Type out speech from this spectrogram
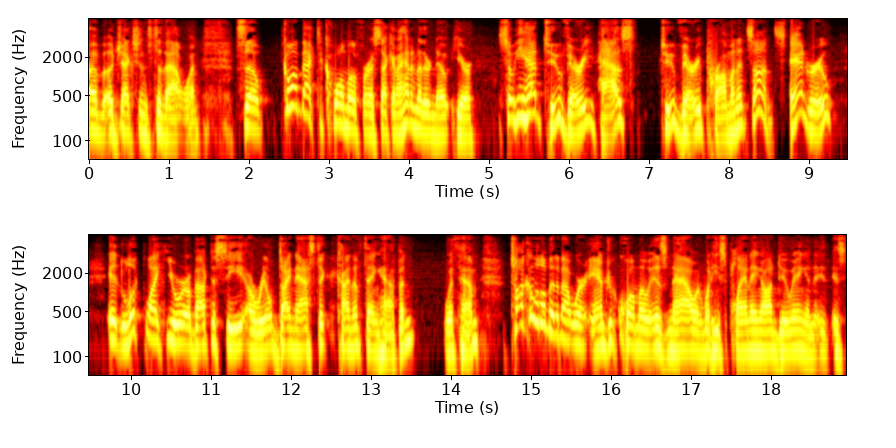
have objections to that one. So going back to Cuomo for a second, I had another note here. So he had two very, has two very prominent sons. Andrew, it looked like you were about to see a real dynastic kind of thing happen with him. Talk a little bit about where Andrew Cuomo is now and what he's planning on doing. And is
